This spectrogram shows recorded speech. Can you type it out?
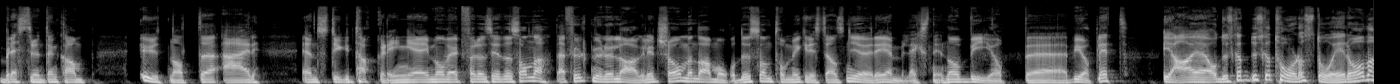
blest rundt en kamp uten at det er en stygg takling involvert, for å si det sånn. da. Det er fullt mulig å lage litt show, men da må du som Tommy Christiansen gjøre hjemmeleksen din og by opp, eh, by opp litt. Ja, ja, og du skal, du skal, tåle å stå i råd, da.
